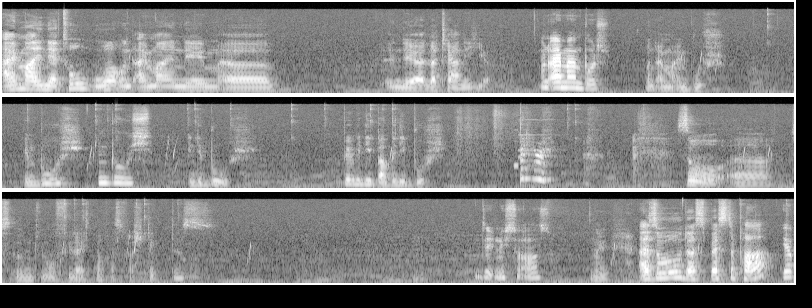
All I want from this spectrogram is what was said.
Einmal in der Turmuhr und einmal in dem äh, in der Laterne hier. Und einmal im Busch. Und einmal im Busch. Im Busch? Im Busch. In der Busch. Bibidi babbidi Busch. So, äh, ist irgendwo vielleicht noch was Verstecktes? Sieht nicht so aus. Nee. Also, das beste Paar? Ja.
